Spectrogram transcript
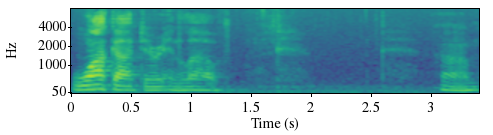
walk out there in love. Um,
